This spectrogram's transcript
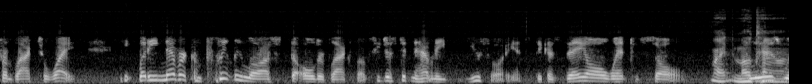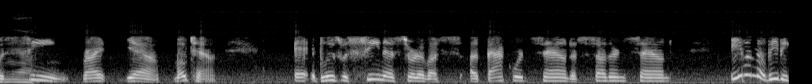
from black to white. But he never completely lost the older black folks. He just didn't have any youth audience because they all went to soul. Right, Motown blues was yeah. seen right, yeah, Motown. Uh, blues was seen as sort of a, a backward sound, a southern sound even though B.B.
